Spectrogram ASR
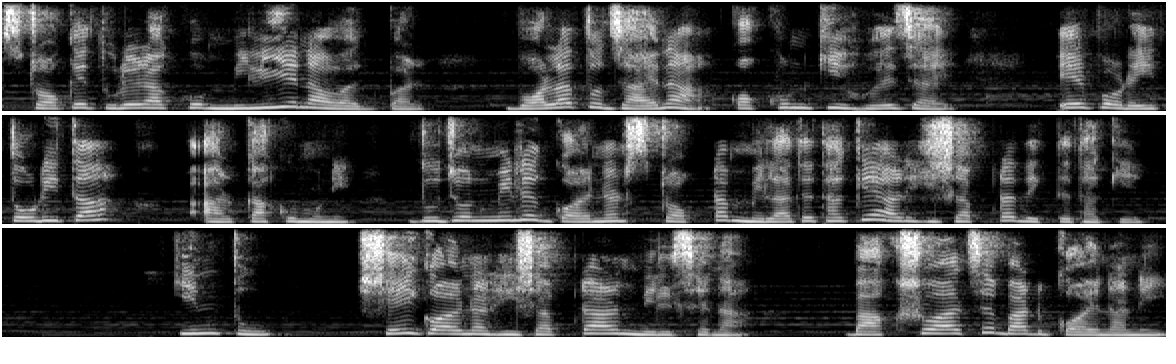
স্টকে তুলে রাখো, মিলিয়ে নাও একবার। বলা তো যায় না কখন কি হয়ে যায়। এরপরেই তরিতা আর কাকুমণি দুজন মিলে গয়নার স্টকটা মেলাতে থাকে আর হিসাবটা দেখতে থাকে। কিন্তু সেই গয়নার হিসাবটা আর মিলছে না। বাক্স আছে বাট গয়না নেই।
